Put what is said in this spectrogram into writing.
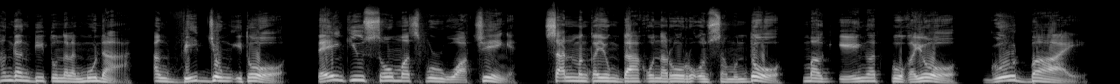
Hanggang dito na lang muna ang videong ito. Thank you so much for watching. Saan man kayong dako naroroon sa mundo, mag-ingat po kayo. Goodbye!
